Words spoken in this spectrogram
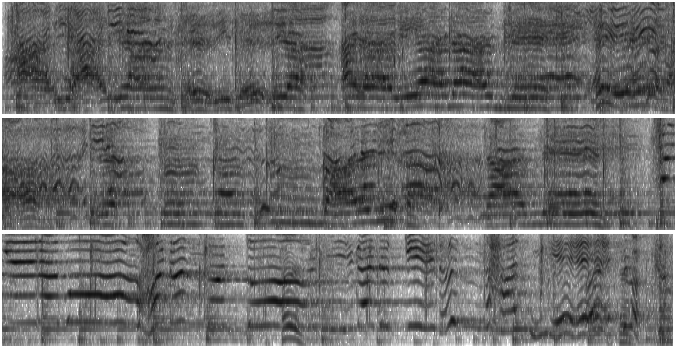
아리아리랑 서리서리랑 아라리가 났네. 아리랑 아라리가 났네. 창이라고 하는 것도 네가 느끼는 한계. 그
